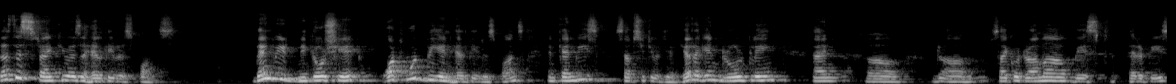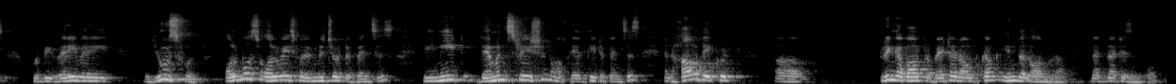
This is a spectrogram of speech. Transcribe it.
Does this strike you as a healthy response? Then we negotiate what would be a healthy response and can we substitute here. Here again, role playing and uh, uh, psychodrama based therapies would be very, very useful. Almost always for immature defenses, we need demonstration of healthy defenses and how they could uh, bring about a better outcome in the long run. That, that is important.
